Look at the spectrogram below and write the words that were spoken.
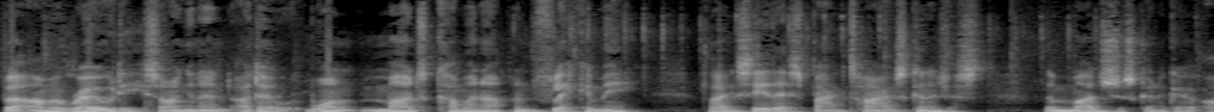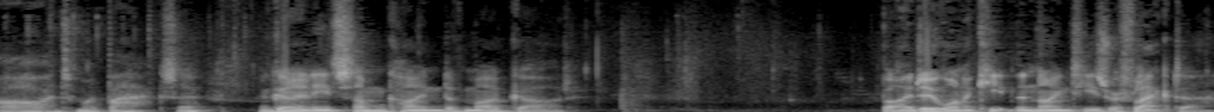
But I'm a roadie, so I'm gonna. I don't want mud coming up and flicking me. Like, see this back tire? It's gonna just the mud's just to go oh into my back. So I'm to need some kind of mud guard. But I do want to keep the 90s reflector.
